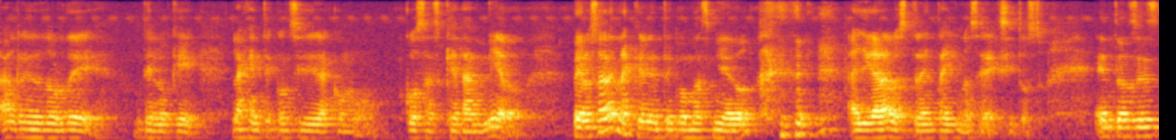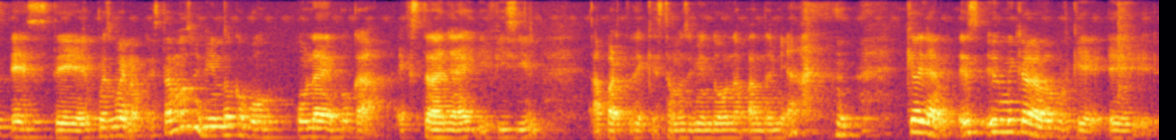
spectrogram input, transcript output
alrededor de, de lo que la gente considera como cosas que dan miedo. Pero ¿saben a qué le tengo más miedo? a llegar a los 30 y no ser exitoso. Entonces, este, pues bueno, estamos viviendo como una época extraña y difícil, aparte de que estamos viviendo una pandemia. que oigan, es, es muy cagado porque eh,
